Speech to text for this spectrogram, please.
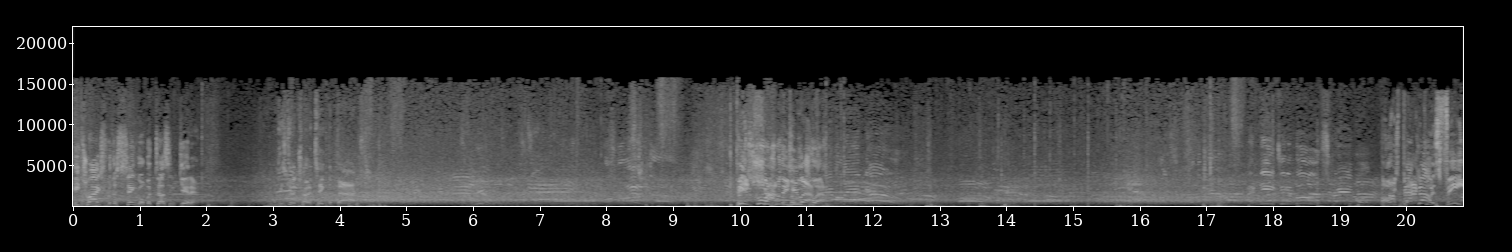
He tries for the single, but doesn't get it. He's going to try to take the back. He scores shot with a with the huge left. left. I need you to move, scramble. Oh, he's Back back to his feet.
